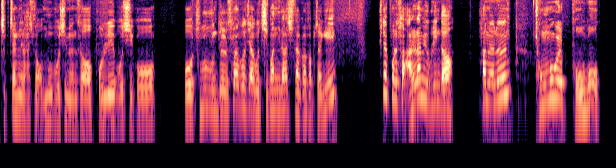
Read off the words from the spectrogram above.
직장일 하시면 업무 보시면서 볼일 보시고 뭐 주부분들 설거지하고 집안일 하시다가 갑자기 휴대폰에서 알람이 울린다 하면은 종목을 보고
